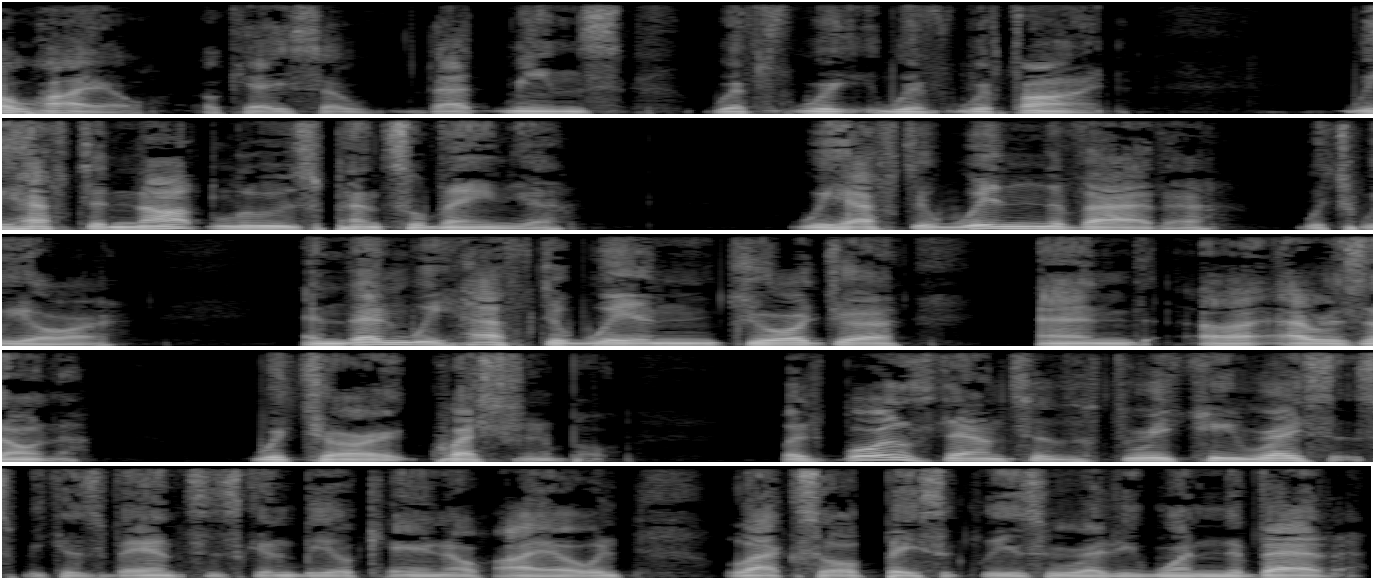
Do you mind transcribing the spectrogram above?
Ohio. Okay, so that means we're we're we're, we're fine we have to not lose Pennsylvania. We have to win Nevada, which we are. And then we have to win Georgia and uh, Arizona, which are questionable. But it boils down to the three key races because Vance is going to be okay in Ohio and Laxalt basically has already won Nevada.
